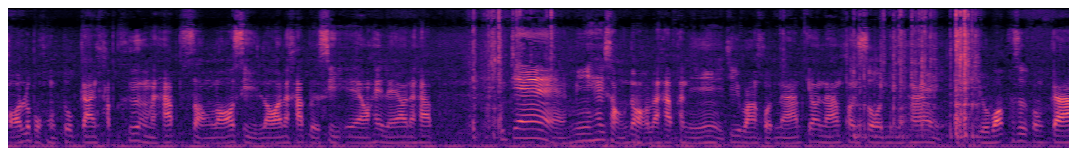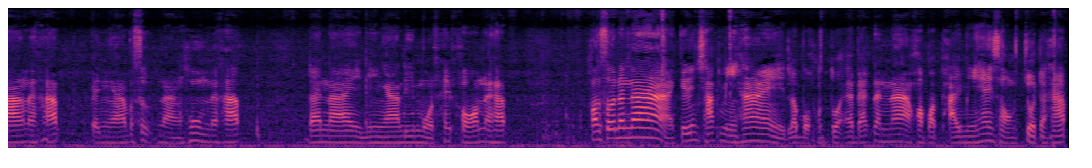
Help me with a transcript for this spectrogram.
พร้อมระบบของตัวการขับเครื่องนะครับ 2 ล้อ 4 ล้อนะครับ หรือ 4L ให้แล้วนะครับกุญแจมีให้ 2 ดอกแล้วครับคันนี้ ที่วางขวดน้ำแก้วน้ำคอนโซลมีให้ อยู่บล็อกพัสดุตรงกลางนะครับ เป็นงานพัสดุหนังหุ้มนะครับ ด้านในมีงานรีโมทให้พร้อมนะครับ คอนโซลด้านหน้าเก r ร n ชักมีให้ระบบของตัวแอร์แบ็กด้านหน้า ความปลอดภัยมีให้ 2 จุดนะครับ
